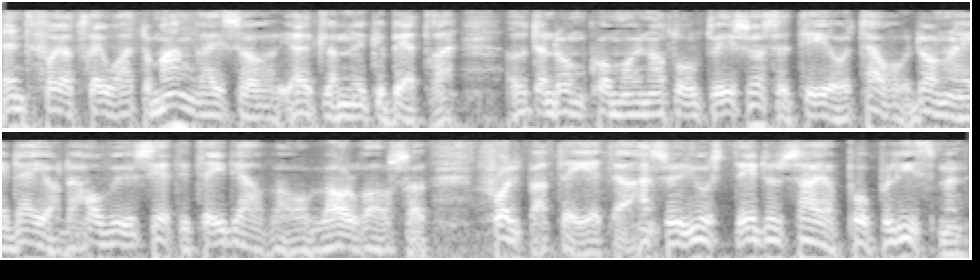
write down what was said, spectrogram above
Inte för jag tror att de andra är så jäkla mycket bättre. Utan de kommer ju naturligtvis också till att ta de idéer. Det har vi ju sett i tidigare valrörelser. Folkpartiet, alltså just det du säger, populismen.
